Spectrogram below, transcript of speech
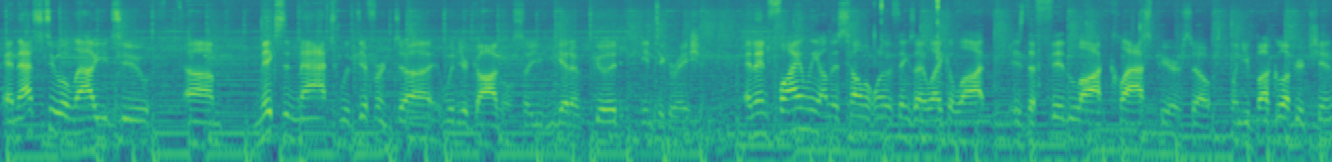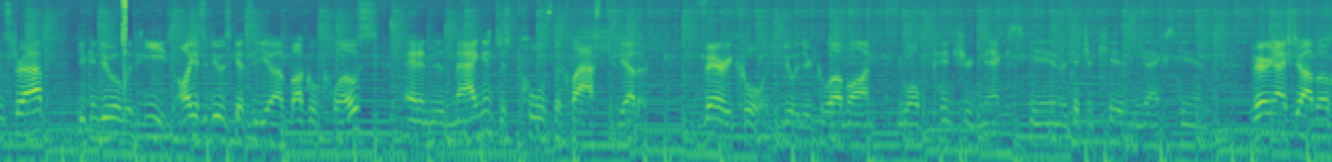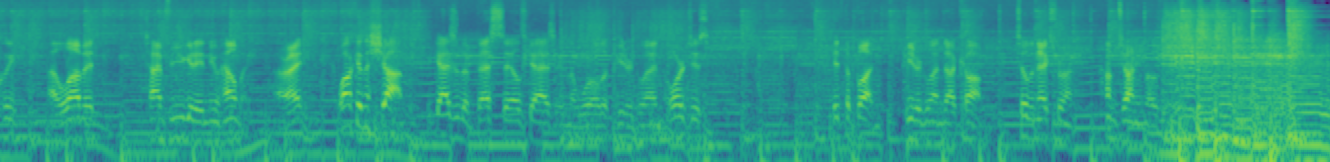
And that's to allow you to um, mix and match with different, uh, with your goggles so you can get a good integration. And then finally on this helmet, one of the things I like a lot is the FidLock clasp here. So when you buckle up your chin strap, you can do it with ease. All you have to do is get the uh, buckle close and the magnet just pulls the clasp together. Very cool. You can do it with your glove on. You won't pinch your neck skin or get your kid's neck skin. Very nice job, Oakley. I love it. Time for you to get a new helmet, all right? Walk in the shop. The guys are the best sales guys in the world at Peter Glenn, or just hit the button, peterglenn.com. Until the next run, I'm Jonny Moseley.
